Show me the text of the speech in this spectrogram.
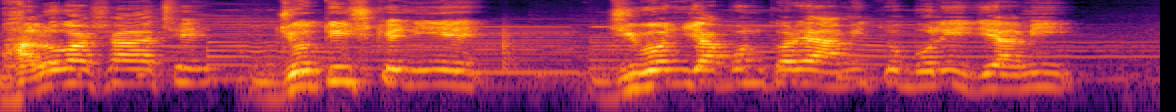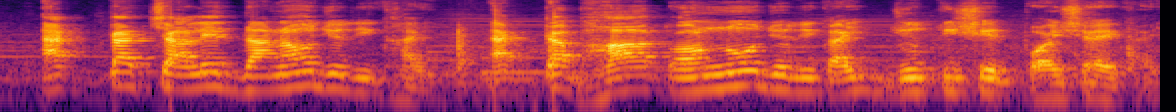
ভালোবাসা আছে, জ্যোতিষকে নিয়ে জীবনযাপন করে, আমি তো বলি যে আমি একটা চালের দানাও যদি খাই, একটা ভাত অন্ন যদি খাই, জ্যোতিষের পয়সায় খাই।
